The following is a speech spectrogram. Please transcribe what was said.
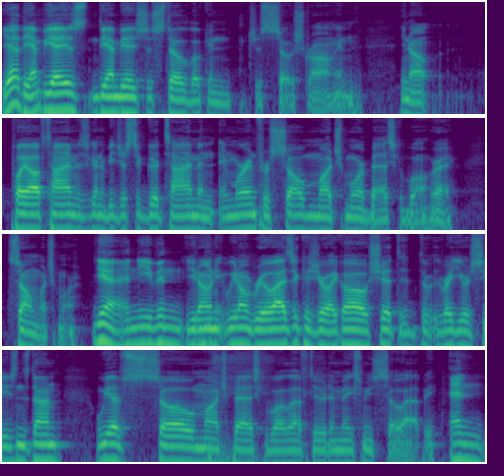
yeah, the NBA is the NBA is just still looking just so strong and you know, playoff time is going to be just a good time and and we're in for so much more basketball, right? So much more. Yeah, and even You don't we don't realize it cuz you're like, "Oh shit, the, the regular season's done." We have so much basketball left, dude. It makes me so happy. and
